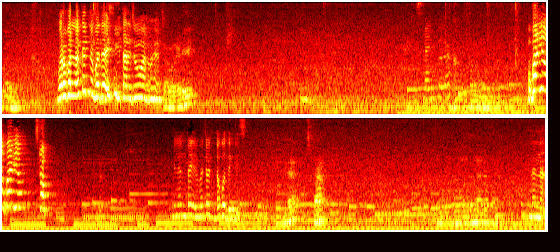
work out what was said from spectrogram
બાજુ. બરોબર લખે જ ને બધા તારે જોવાનું હે રેડી ઉભા રહ્યો ઉભા રહ્યો સ્ટોપ મિલનભાઈ વચ્ચે વચ્ચે દગો દઈ દઈશ ઓકે સ્ટાર્ટ ના ના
